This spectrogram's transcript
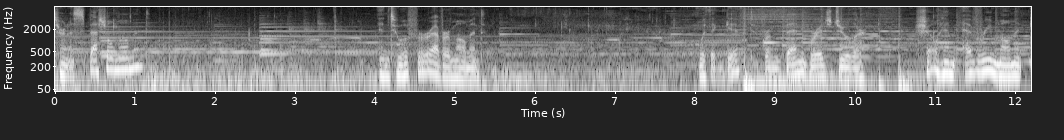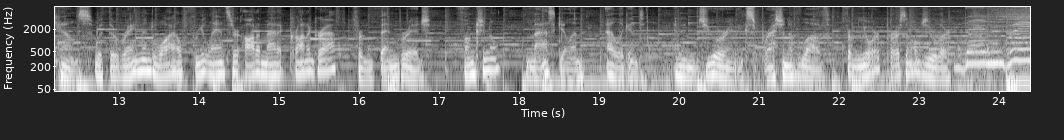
Turn a special moment into a forever moment with a gift from Ben Bridge Jeweler. Show him every moment counts with the Raymond Weil Freelancer Automatic Chronograph from Ben Bridge. Functional, masculine, elegant, an enduring expression of love from your personal jeweler. Ben Bridge.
